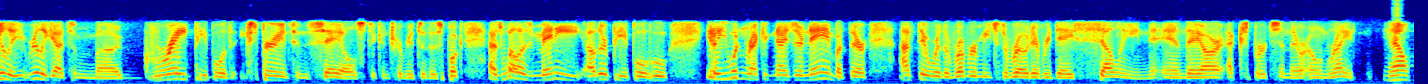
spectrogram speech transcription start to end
really, really got some uh, great people with experience in sales to contribute to this book, as well as many other people who, you know, you wouldn't recognize their name, but they're out there where the rubber meets the road every day selling, and they are experts in their own right. Now,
